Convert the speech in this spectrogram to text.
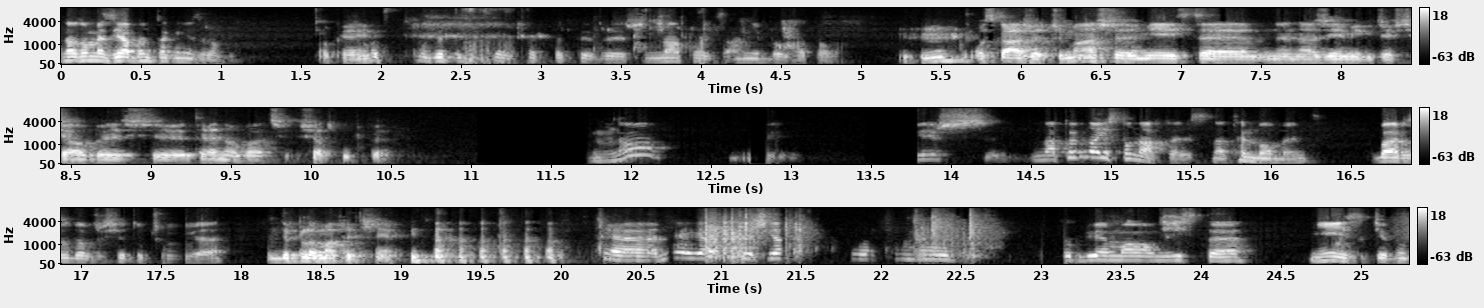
natomiast ja bym tak nie zrobił. Okej. Okay. Mówię to z perspektywy Naples, a nie Bełchatowa. Mhm. Oskarze, czy masz miejsce na ziemi, gdzie chciałbyś e, trenować siatkówkę? No, wiesz, na pewno jest to Naples na ten moment. Bardzo dobrze się tu czuję. Dyplomatycznie. Nie, nie ja, wiesz, ja zrobiłem małą listę miejsc, gdzie bym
